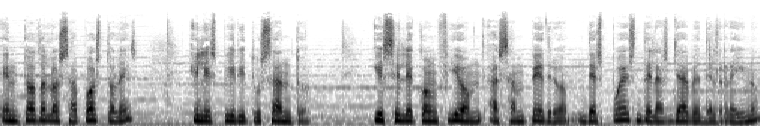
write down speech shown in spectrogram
en todos los apóstoles el Espíritu Santo, y se le confió a San Pedro, después de las llaves del reino,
